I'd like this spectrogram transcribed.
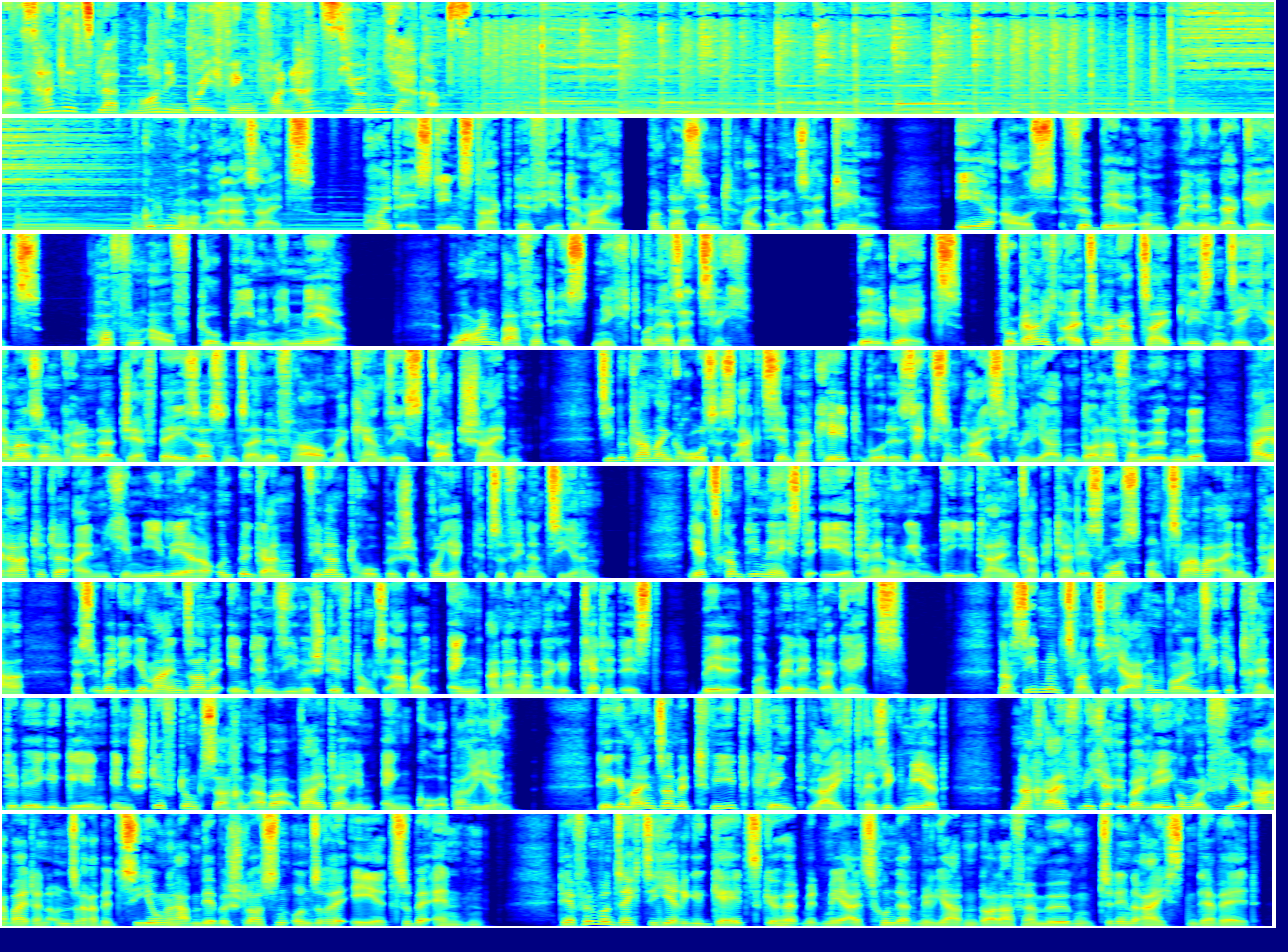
Das Handelsblatt Morning Briefing von Hans-Jürgen Jakobs Guten Morgen allerseits. Heute ist Dienstag, der 4. Mai, und das sind heute unsere Themen. Ehe aus für Bill und Melinda Gates. Hoffen auf Turbinen im Meer. Warren Buffett ist nicht unersetzlich. Bill Gates. Vor gar nicht allzu langer Zeit ließen sich Amazon-Gründer Jeff Bezos und seine Frau Mackenzie Scott scheiden. Sie bekam ein großes Aktienpaket, wurde 36 Milliarden Dollar Vermögende, heiratete einen Chemielehrer und begann, philanthropische Projekte zu finanzieren. Jetzt kommt die nächste Ehetrennung im digitalen Kapitalismus und zwar bei einem Paar, das über die gemeinsame intensive Stiftungsarbeit eng aneinander gekettet ist, Bill und Melinda Gates. Nach 27 Jahren wollen sie getrennte Wege gehen, in Stiftungssachen aber weiterhin eng kooperieren. Der gemeinsame Tweet klingt leicht resigniert. Nach reiflicher Überlegung und viel Arbeit an unserer Beziehung haben wir beschlossen, unsere Ehe zu beenden. Der 65-jährige Gates gehört mit mehr als 100 Milliarden Dollar Vermögen zu den reichsten der Welt.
